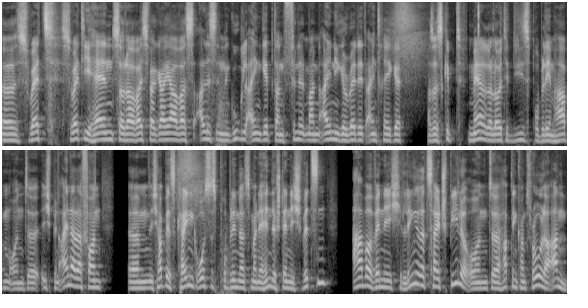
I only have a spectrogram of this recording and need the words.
äh, Sweat, Sweaty Hands oder weiß wer Geier was alles in Google eingibt, dann findet man einige Reddit-Einträge. Also es gibt mehrere Leute, die dieses Problem haben und äh, ich bin einer davon. Ähm, ich habe jetzt kein großes Problem, dass meine Hände ständig schwitzen, aber wenn ich längere Zeit spiele und äh, habe den Controller an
